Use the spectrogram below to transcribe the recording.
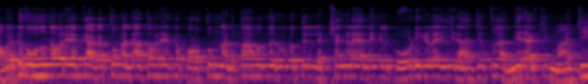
അവർക്ക് തോന്നുന്നവരെയൊക്കെ അകത്തും അല്ലാത്തവരെയൊക്കെ പുറത്തും നടത്താവുന്ന രൂപത്തിൽ ലക്ഷങ്ങളെ അല്ലെങ്കിൽ കോടികളെ ഈ രാജ്യത്ത് അന്യരാക്കി മാറ്റി.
